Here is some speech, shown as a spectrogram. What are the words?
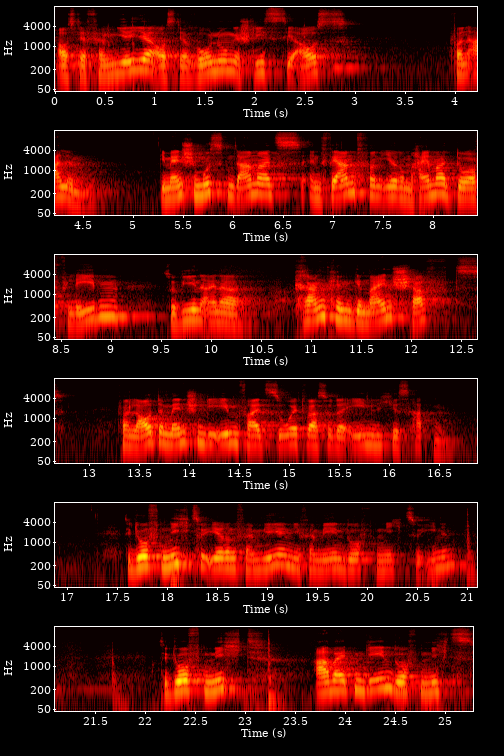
aus der Familie, aus der Wohnung, es schließt sie aus von allem. Die Menschen mussten damals entfernt von ihrem Heimatdorf leben, sowie in einer kranken Gemeinschaft von lauter Menschen, die ebenfalls so etwas oder ähnliches hatten. Sie durften nicht zu ihren Familien, die Familien durften nicht zu ihnen. Sie durften nicht arbeiten gehen, durften nichts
